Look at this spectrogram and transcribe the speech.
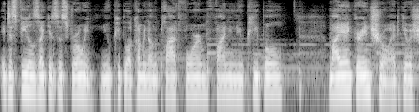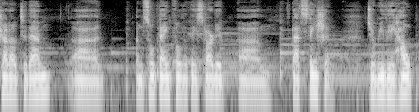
it just feels like it's just growing. New people are coming on the platform, finding new people. My Anchor intro, I had to give a shout out to them. Uh, I'm so thankful that they started um, that station to really help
